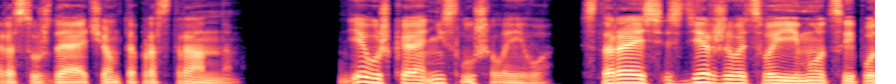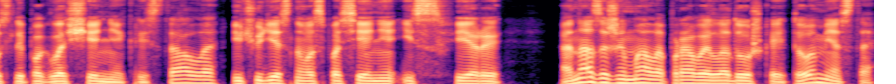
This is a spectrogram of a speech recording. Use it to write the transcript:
рассуждая о чем-то пространном. Девушка не слушала его. Стараясь сдерживать свои эмоции после поглощения кристалла и чудесного спасения из сферы, она зажимала правой ладошкой то место,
